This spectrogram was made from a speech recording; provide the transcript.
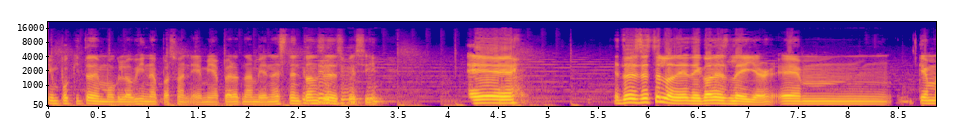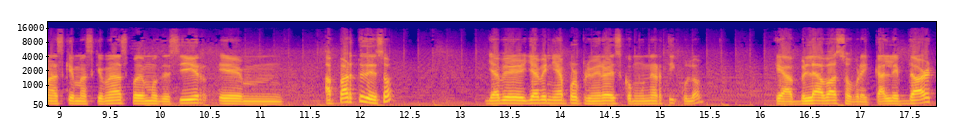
Y un poquito de hemoglobina pasó anemia, pero también este entonces, pues sí. Eh, entonces, esto es lo de, de God Slayer. Em, ¿Qué más? ¿Qué más? ¿Qué más podemos decir? Em, aparte de eso, ya, ya venía por primera vez como un artículo que hablaba sobre Caleb Dark,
